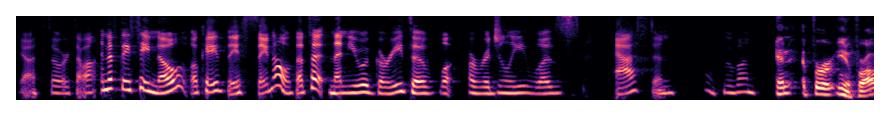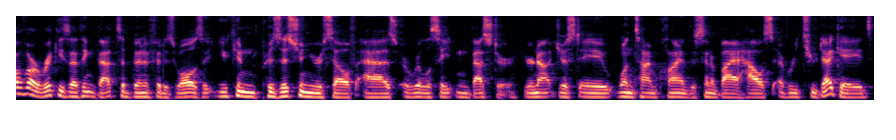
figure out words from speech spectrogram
Yeah, so it worked out well. And if they say no, okay, they say no. That's it. And then you agree to what originally was asked and move on. And for you know, for all of our rookies, I think that's a benefit as well. Is that you can position yourself as a real estate investor. You're not just a one-time client that's going to buy a house every two decades.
